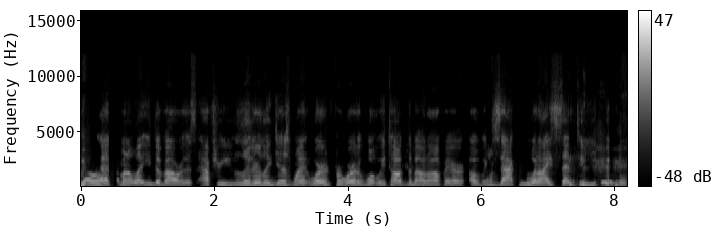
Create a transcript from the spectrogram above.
go ahead. I'm gonna let you devour this after you literally just went word for word of what we talked about off air of exactly what I said to you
